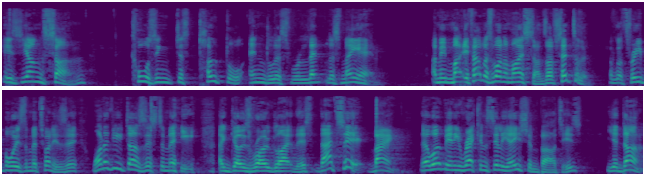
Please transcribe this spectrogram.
his young son causing just total, endless, relentless mayhem. I mean, my, if that was one of my sons, I've said to them, I've got three boys in their 20s. One of you does this to me and goes rogue like this, that's it, bang. There won't be any reconciliation parties. You're done.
